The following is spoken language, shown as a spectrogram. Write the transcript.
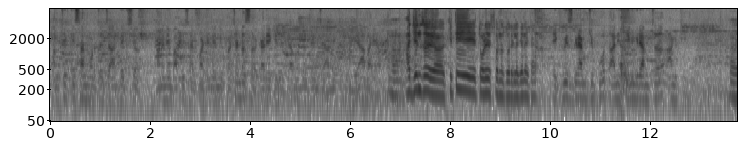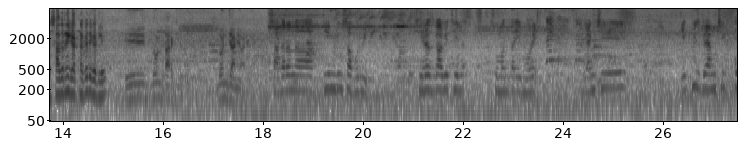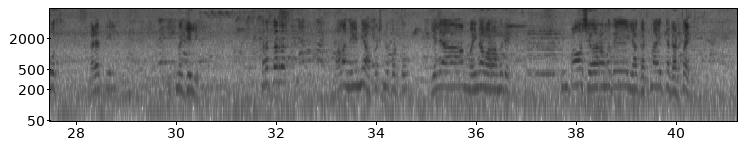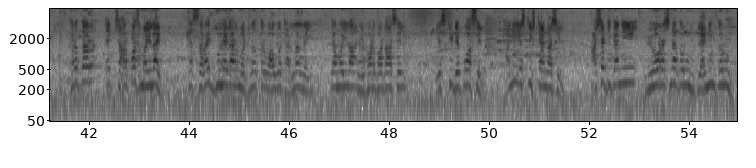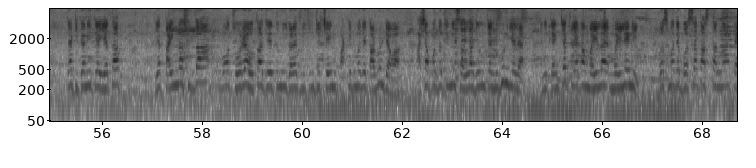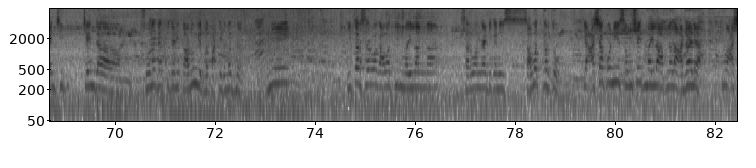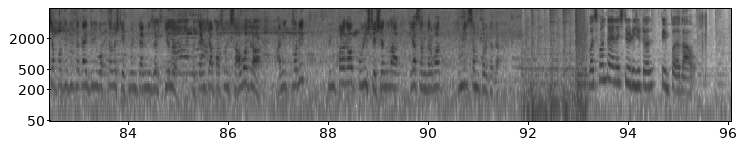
आमचे किसान मोर्चाचे अध्यक्ष माननीय बापूसाहेब पाटील यांनी प्रचंड सहकार्य केले त्याबद्दल त्यांचे आम्ही कुटुंबीय आभारी आहोत. आजींचं किती तोळे सोनं चोरीला गेलं का? एकवीस ग्रॅमची पोत आणि तीन ग्रॅमचं अंगठी. साधारण ही घटना कधी घडली? ही दोन तारखेला दोन जानेवारीला. साधारण तीन दिवसापूर्वी शिरसगाव येथील सुमनताई मोरे यांची एकवीस ग्रॅमची पोत गळ्यातील इथनं गेली. खरं तर मला नेहमी हा प्रश्न पडतो गेल्या महिनाभरामध्ये पिंपळाव शहरामध्ये ह्या घटना आहेत त्या घडत आहेत खरं तर एक चार पाच महिला आहेत त्या सराईत गुन्हेगार म्हटलं तर वावगं ठरणार नाही. त्या महिला निफाडफाटा असेल एस टी डेपो असेल आणि एस टी स्टँड असेल. अशा ठिकाणी व्यूहरचना करून प्लॅनिंग करून त्या ठिकाणी त्या येतात. या ताईंनासुद्धा व चोऱ्या होतात जे तुम्ही गळ्यातली तुमची चेन पाकिटमध्ये काढून ठेवा. अशा पद्धतीने सल्ला देऊन त्या निघून गेल्या. आणि त्यांच्यातल्या एका महिला महिलेनी बसमध्ये बसत असताना त्यांची चेन दा- सोनं त्या ठिकाणी काढून घेतलं पाकिटमधनं मी इतर सर्व गावातील महिलांना सर्वांना या ठिकाणी सावध करतो. की अशा कोणी संशयित महिला आपल्याला आढळल्या किंवा अशा पद्धतीचं काहीतरी वक्तव्य स्टेटमेंट त्यांनी जर केलं तर त्यांच्यापासून सावध राहा आणि त्वरित पिंपळगाव पोलीस स्टेशनला या संदर्भात तुम्ही संपर्क करा. Basavant N H three digital Pimpalgaon.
